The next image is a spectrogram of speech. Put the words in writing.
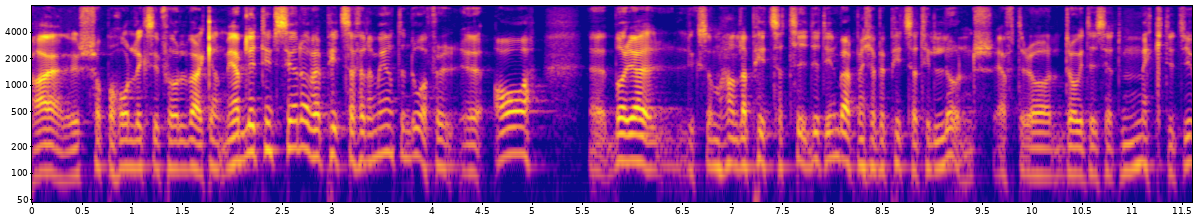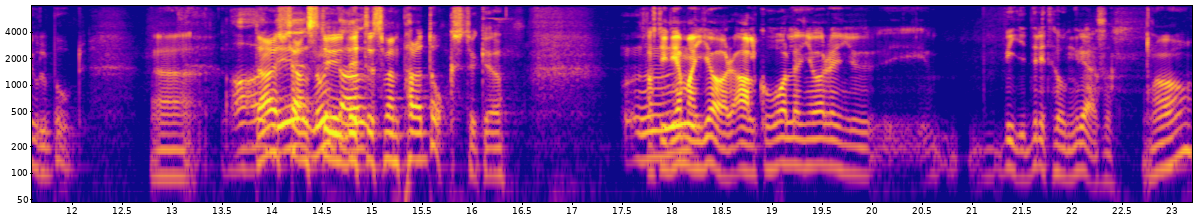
Ja, ja, det är shopaholics i full verkan. Men jag blir lite intresserad av det här pizzafenomenet ändå. För eh, A, eh, börja liksom handla pizza tidigt innebär att man köper pizza till lunch efter att ha dragit i sig ett mäktigt julbord. Eh, där det känns det ju all- lite som en paradox tycker jag. Fast det är det man gör. Alkoholen gör en ju vidrigt hungrig alltså. Ja.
